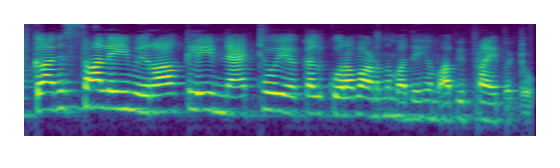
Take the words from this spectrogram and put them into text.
അഫ്ഗാനിസ്ഥാനിലെയും ഇറാഖിലെയും നാറ്റോയേക്കാൾ കുറവാണെന്നും അദ്ദേഹം അഭിപ്രായപ്പെട്ടു.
